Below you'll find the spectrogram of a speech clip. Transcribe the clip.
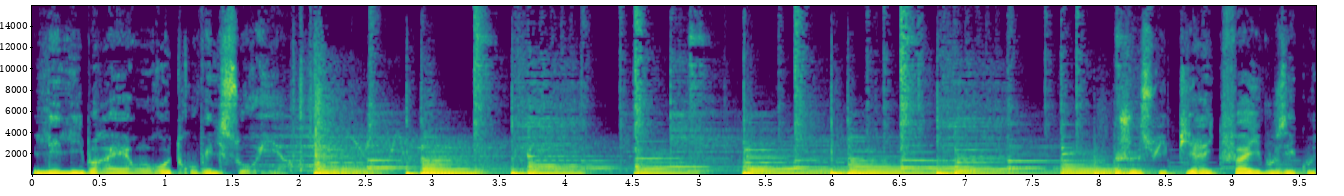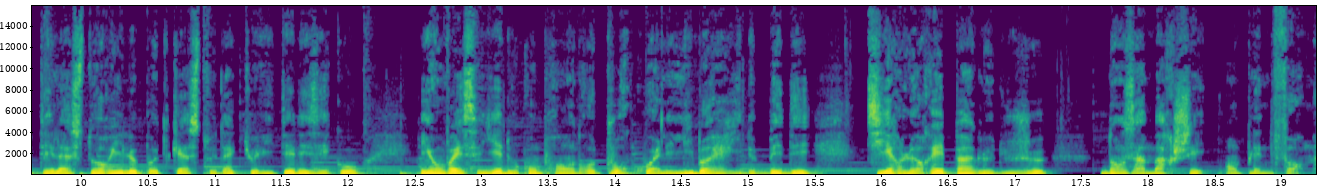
les libraires ont retrouvé le sourire. Je suis Pierrick Fay, vous écoutez La Story, le podcast d'actualité des échos, et on va essayer de comprendre pourquoi les librairies de BD tirent leur épingle du jeu dans un marché en pleine forme.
